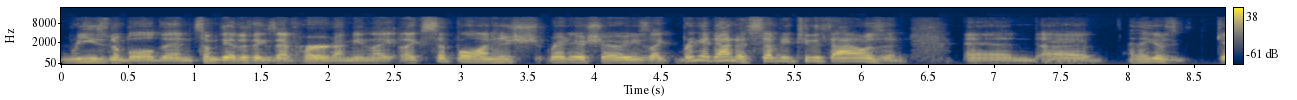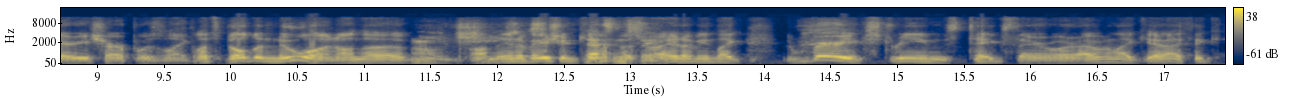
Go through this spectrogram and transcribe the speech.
reasonable than some of the other things I've heard. I mean, like like Sipple on his sh- radio show, he's like, bring it down to seventy two thousand, and uh, I think it was Gary Sharp was like, "Let's build a new one on the Oh, on the innovation That's campus," insane. right? I mean, like very extreme takes there. Where I'm like, yeah, I think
